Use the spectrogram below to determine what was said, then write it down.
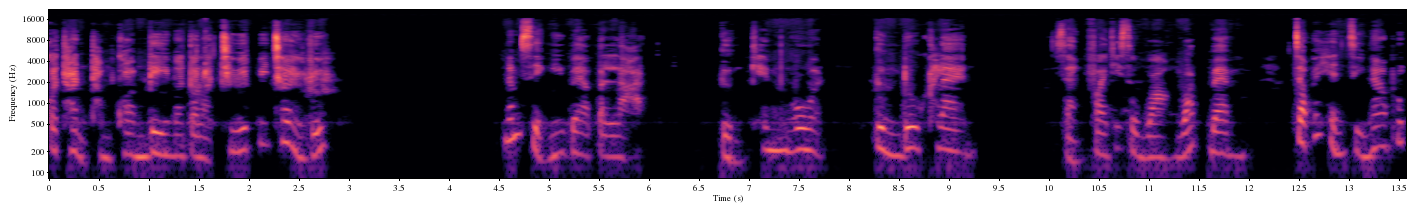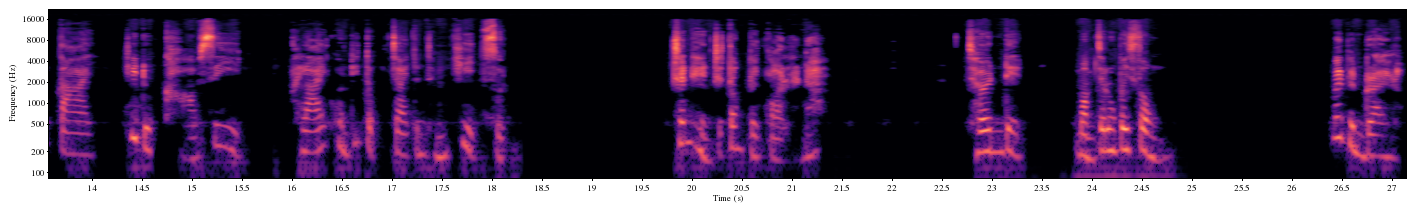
ก็ท่านทำความดีมาตลอดชีวิตไม่ใช่หรือ น้ำเสียงมีแววประหลาดกึ่งเข้มงวดกึ่งดูแคลน แสงไฟที่สว่างวับแวมจับให้เห็นสีหน้าผู้ตายที่ดูขาวซีด คล้ายคนที่ตกใจจนถึงขีดสุด ฉันเห็นจะต้องไปก่อนแล้วนะ เชิญเด็ด หม่อมจะลงไปส่ง ไม่เป็นไรหรอก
